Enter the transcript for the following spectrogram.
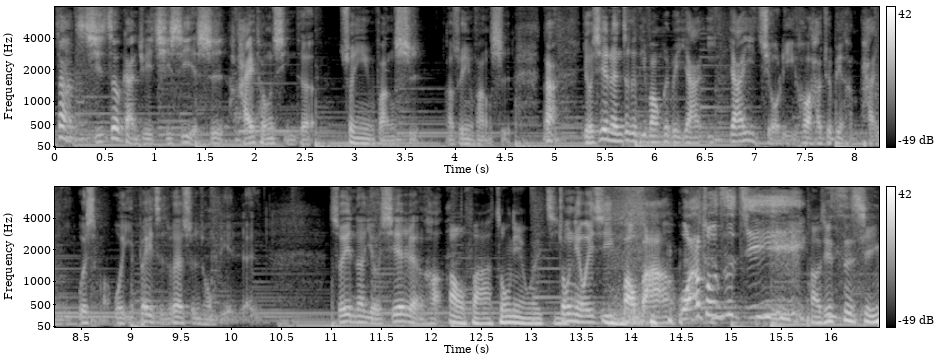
这样其实这个感觉其实也是孩童型的顺应方式。啊顺应方式，那有些人这个地方会被压抑，压抑久了以后，他就变很叛逆。为什么？我一辈子都在顺从别人，所以呢，有些人哈爆发中年危机，中年危机 爆发，我要做自己，跑去刺青，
